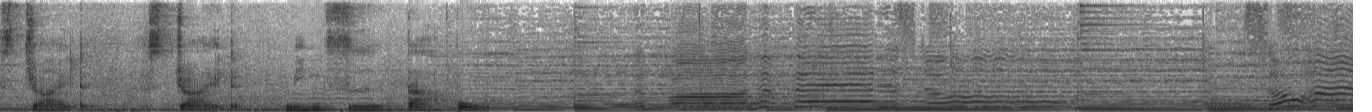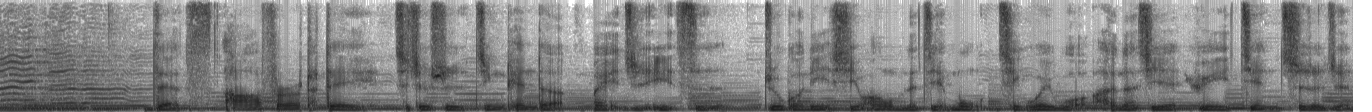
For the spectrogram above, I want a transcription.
Stride stride 名词大步。That's all for today。这就是今天的每日一词。如果你喜欢我们的节目，请为我和那些愿意坚持的人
